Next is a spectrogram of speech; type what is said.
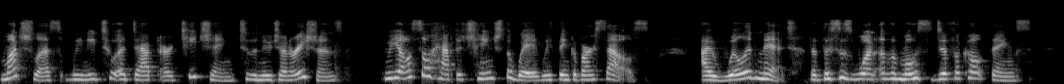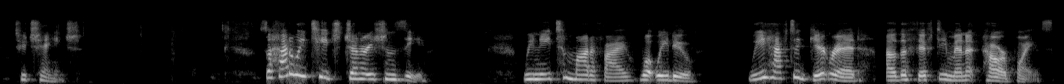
Much less we need to adapt our teaching to the new generations, we also have to change the way we think of ourselves. I will admit that this is one of the most difficult things to change. So how do we teach Generation Z? We need to modify what we do. We have to get rid of the 50 minute PowerPoints.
